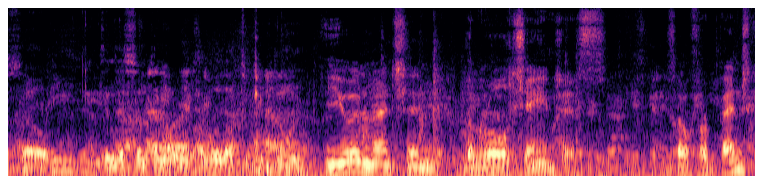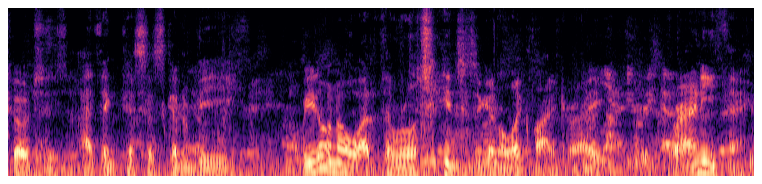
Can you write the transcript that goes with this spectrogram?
So I think that's something I would, I would love to keep doing. You had mentioned the rule changes. So for bench coaches, I think this is going to be. We don't know what the rule changes are going to look like, right? For anything.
